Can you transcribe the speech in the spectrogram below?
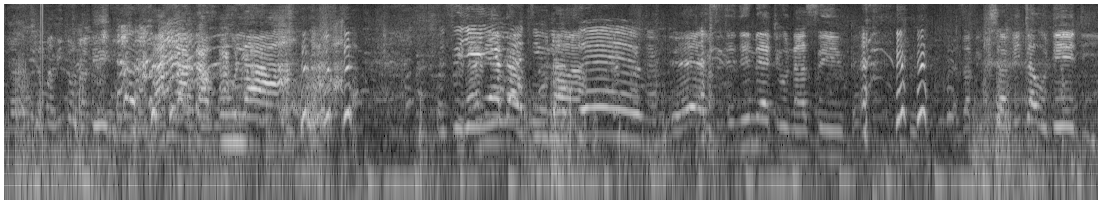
Nani atakula? Usijinyime ati unasave. Eh, usijinyime ati unasave. Sasa fikisha vita udedi.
